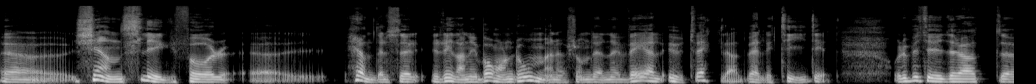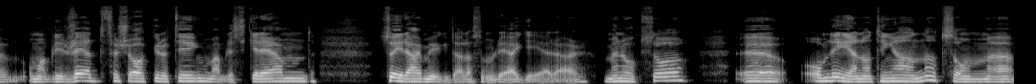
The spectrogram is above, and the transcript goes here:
eh, känslig för eh, händelser redan i barndomen eftersom den är väl utvecklad väldigt tidigt. Och Det betyder att eh, om man blir rädd för saker och ting, man blir skrämd, så är det amygdala som reagerar. Men också eh, om det är någonting annat som eh,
